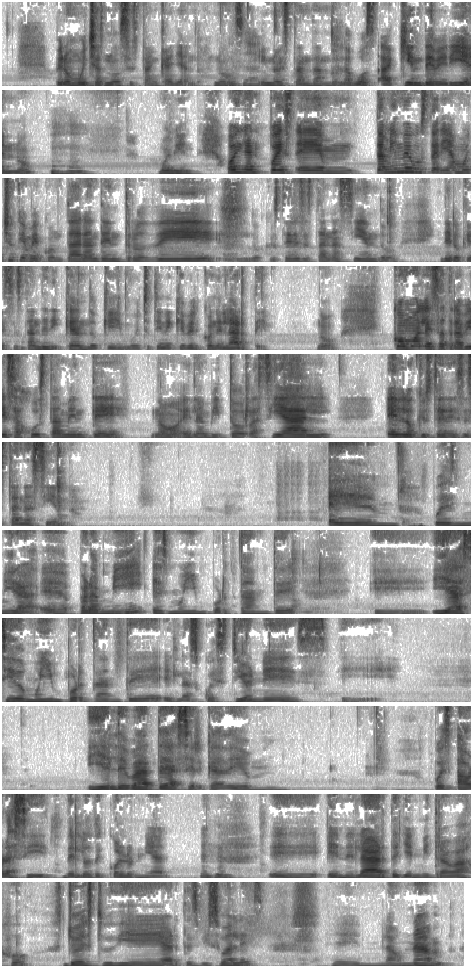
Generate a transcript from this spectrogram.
pero muchas no se están callando, ¿no? Y no están dando la voz a quien deberían, ¿no? Muy bien. Oigan, pues em, también me gustaría mucho que me contaran dentro de lo que ustedes están haciendo, de lo que se están dedicando, que mucho tiene que ver con el arte, ¿no? ¿Cómo les atraviesa justamente, ¿no? El ámbito racial en lo que ustedes están haciendo. Em, pues mira, eh, para mí es muy importante eh, y ha sido muy importante en las cuestiones eh, y el debate acerca de, mm, pues ahora sí, de lo de colonial. Eh, en el arte y en mi trabajo, yo estudié artes visuales en la UNAM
